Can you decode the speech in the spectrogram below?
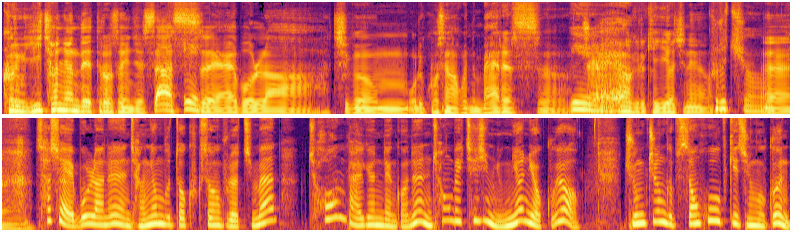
그리고 2000년대에 들어서 이제 사스, 예. 에볼라, 지금 우리 고생하고 있는 메르스 예. 쭉 이렇게 이어지네요. 그렇죠. 예. 사실 에볼라는 작년부터 극성을 부렸지만 처음 발견된 거는 1976년이었고요. 중증 급성 호흡기 증후군,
